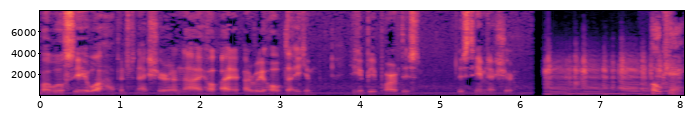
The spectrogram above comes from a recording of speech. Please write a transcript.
but we'll see what happens next year, and I hope I, I really hope that he can he can be part of this this team next year. Okay,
